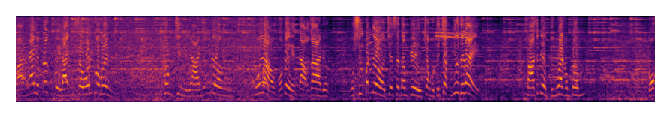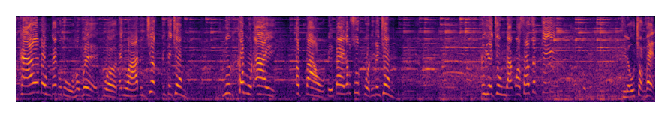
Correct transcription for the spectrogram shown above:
Và ngay lập tức để lại những dấu ấn của mình. Không chỉ là những đường phối hợp có thể tạo ra được một sự bất ngờ trên sân Tam Kỳ trong một thế trận như thế này. Pha dứt điểm từ ngoài vòng cấm. Có khá đông các cầu thủ hậu vệ của Thanh Hóa đứng trước Đinh Thanh Trung. Nhưng không một ai ập vào để be góc sút của Đinh Thanh Trung. Đinh Thanh Trung đã quan sát rất kỹ thi đấu trọn vẹn,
